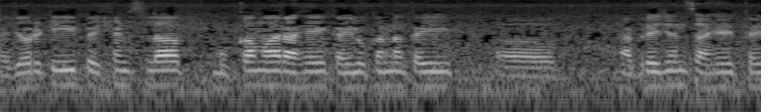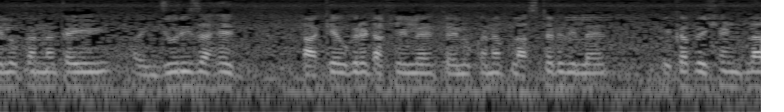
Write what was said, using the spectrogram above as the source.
मेजॉरिटी पेशंट्सला मुक्कामार आहे काही लोकांना काही uh, ॲब्रेजन्स आहेत काही लोकांना काही इंजुरीज आहेत टाके वगैरे टाकलेले आहेत काही लोकांना प्लास्टर दिलं आहे एका पेशंटला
